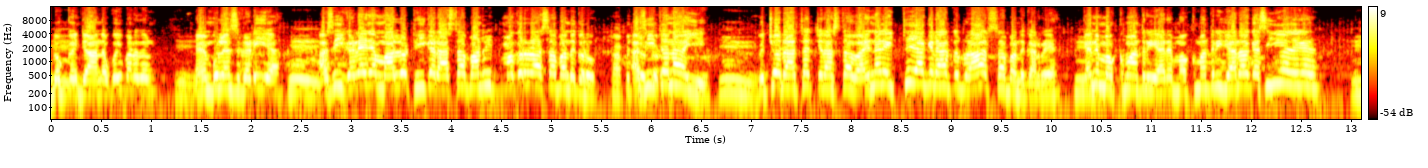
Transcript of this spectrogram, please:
ਲੋਕਾਂ ਦੀ ਜਾਨ ਦਾ ਕੋਈ ਪਤਾ ਨਹੀਂ ਐਂਬੂਲੈਂਸ ਖੜੀ ਆ। ਅਸੀਂ ਖੜੇ ਜੇ ਮੰਨ ਲਓ ਠੀਕ ਹੈ ਰਸਤਾ ਬੰਦ ਵੀ ਮਗਰੋਂ ਰਸਤਾ ਬੰਦ ਕਰੋ। ਹਾਂ, ਅਸੀਂ ਤਾਂ ਨਾ ਆਈਏ। ਹੂੰ। ਪਿੱਛੋਂ ਰਸਤਾ ਚ ਰਸਤਾ ਵਾ ਇਹਨਾਂ ਨੇ ਇੱਥੇ ਆ ਕੇ ਰਾਤ ਰਸਤਾ ਬੰਦ ਕਰ ਰਹੇ ਆ। ਕਹਿੰਦੇ ਮੁੱਖ ਮੰਤਰੀ ਆ ਰਹੇ ਮੁੱਖ ਮੰਤਰੀ ਜਾ ਰਿਹਾ ਕਿ ਅਸੀਂ ਆ ਜਾਗੇ ਹੂੰ।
